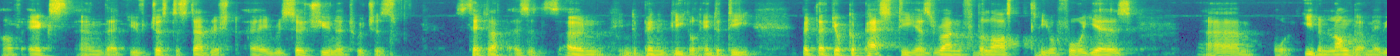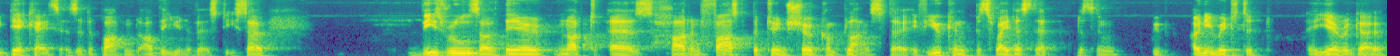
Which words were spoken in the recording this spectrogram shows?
of X and that you've just established a research unit which is set up as its own independent legal entity, but that your capacity has run for the last three or four years, um, or even longer, maybe decades, as a department of the university. So these rules are there not as hard and fast, but to ensure compliance. So if you can persuade us that, listen, we've only registered a year ago,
